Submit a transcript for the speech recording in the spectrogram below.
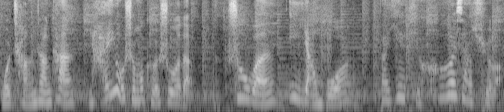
我尝尝看你还有什么可说的。”说完一仰脖，把液体喝下去了。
